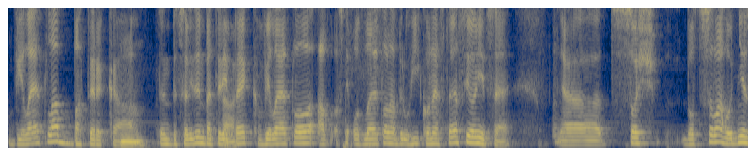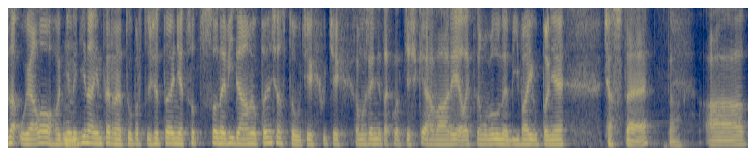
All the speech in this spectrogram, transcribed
vylétla baterka, mm. ten celý ten battery tak. pack vylétl a vlastně odlétl na druhý konec té silnice, eh, což docela hodně zaujalo hodně hmm. lidí na internetu, protože to je něco, co nevídáme úplně často. U těch, u těch samozřejmě takhle těžké havárie elektromobilů nebývají úplně časté. Tak. A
